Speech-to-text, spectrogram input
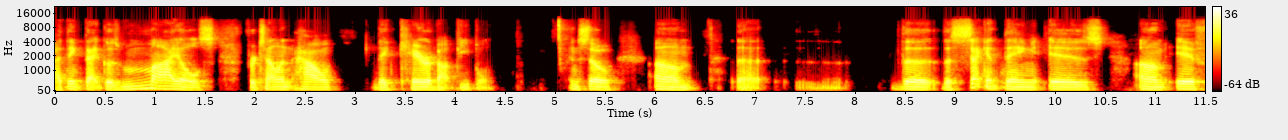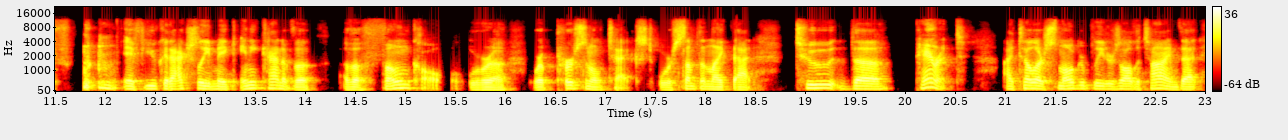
I think that goes miles for telling how they care about people. And so um, uh, the the second thing is um, if if you could actually make any kind of a of a phone call or a or a personal text or something like that to the parent I tell our small group leaders all the time that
